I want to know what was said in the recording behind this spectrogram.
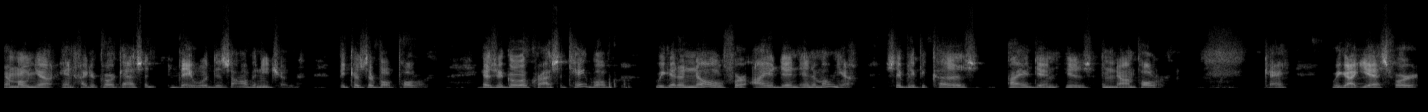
ammonia and hydrochloric acid, they will dissolve in each other because they're both polar. As we go across the table, we get a no for iodine and ammonia simply because iodine is nonpolar. Okay, we got yes for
